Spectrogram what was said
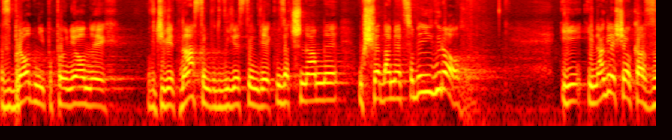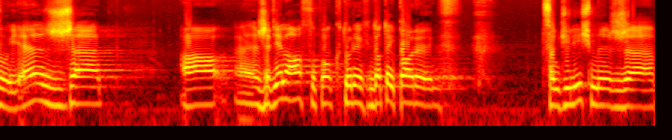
zbrodni popełnionych w XIX, w XX wieku zaczynamy uświadamiać sobie ich grozę. I, i nagle się okazuje, że, o, e, że wiele osób, o których do tej pory sądziliśmy, że,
